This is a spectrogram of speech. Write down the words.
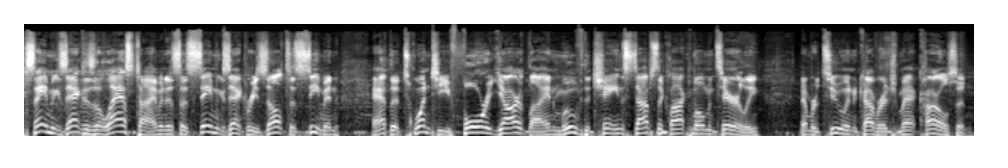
Same exact as the last time, and it's the same exact result to Seaman at the 24-yard line. Move the chain, stops the clock momentarily. Number two in coverage, Matt Carlson.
